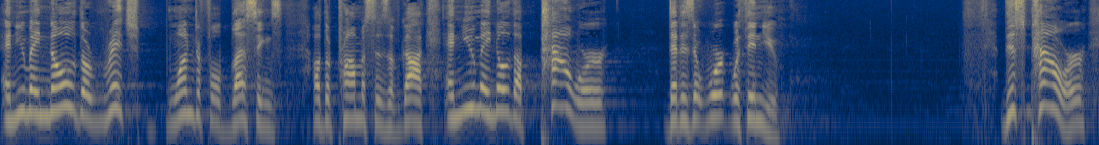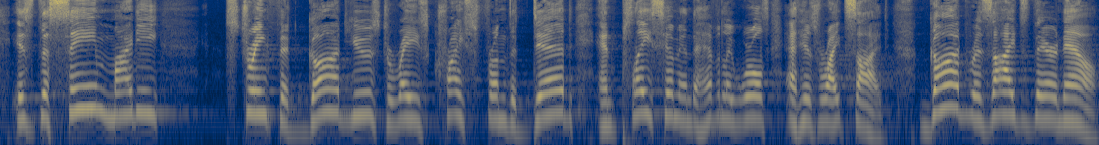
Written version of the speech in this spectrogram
And you may know the rich, wonderful blessings of the promises of God. And you may know the power that is at work within you. This power is the same mighty strength that God used to raise Christ from the dead and place him in the heavenly worlds at his right side. God resides there now.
